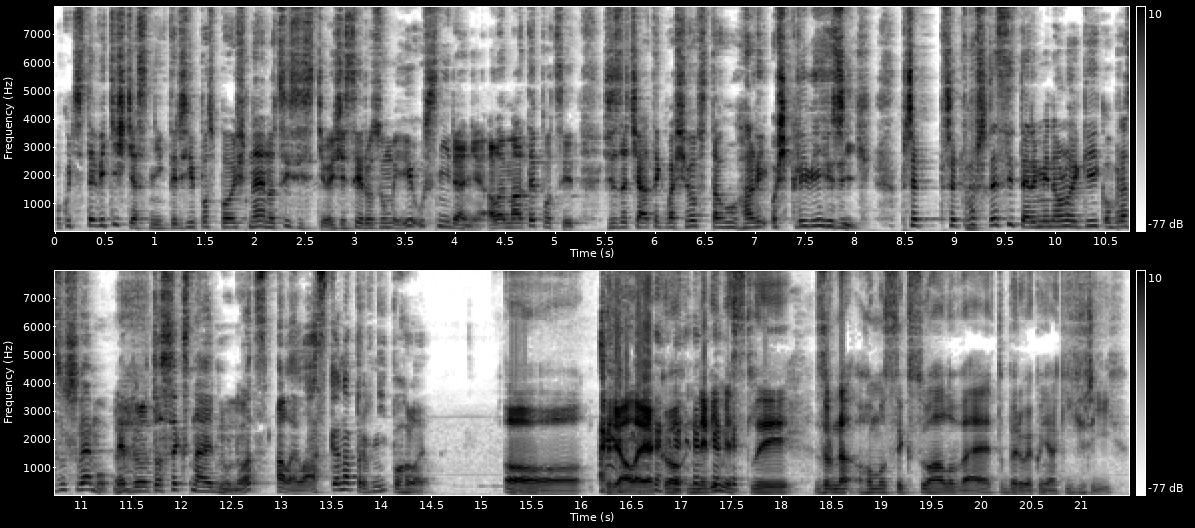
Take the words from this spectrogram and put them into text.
pokud jste vy ti šťastní, kteří po společné noci zjistili, že si rozumí i u snídaně, ale máte pocit, že začátek vašeho vztahu halí ošklivý hřích, před, přetvořte si terminologii k obrazu svému. Nebyl to sex na jednu noc, ale láska na první pohled. O, tedy ale jako nevím, jestli zrovna homosexuálové to berou jako nějaký hřích.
